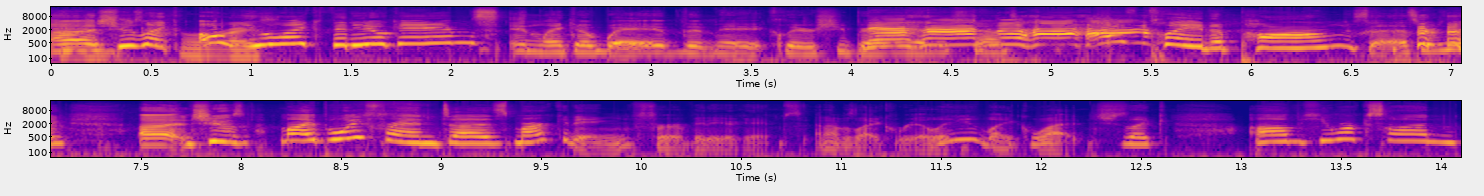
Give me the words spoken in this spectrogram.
Uh, she was like, "Oh, you like video games?" In like a way that made it clear she barely understands. I've played a pong, so that sort of thing. Uh, and she was, "My boyfriend does marketing for video games," and I was like, "Really? Like what?" She's like, "Um, he works on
